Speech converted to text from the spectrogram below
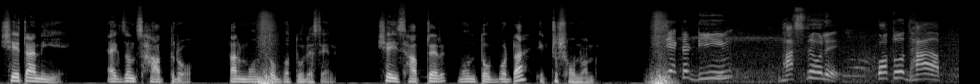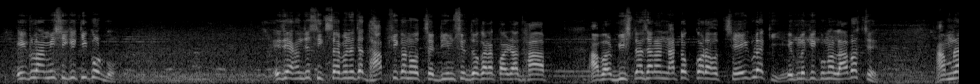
সেটা নিয়ে একজন ছাত্র তার মন্তব্য তুলেছেন। সেই ছাত্রের মন্তব্যটা একটু শুনুন। যে একটা ডিম ভাজতে হলে কত ধাপ? এগুলো আমি শিখে কি করব? এই যে এখন যে সিক্স সেভেনে যে ধাপ শেখানো হচ্ছে, ডিম সিদ্ধ করা কয়টা ধাপ, আবার বিছনা ছাড়ার নাটক করা হচ্ছে, এগুলো কি? এগুলো কি কোনো লাভ আছে? আমরা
